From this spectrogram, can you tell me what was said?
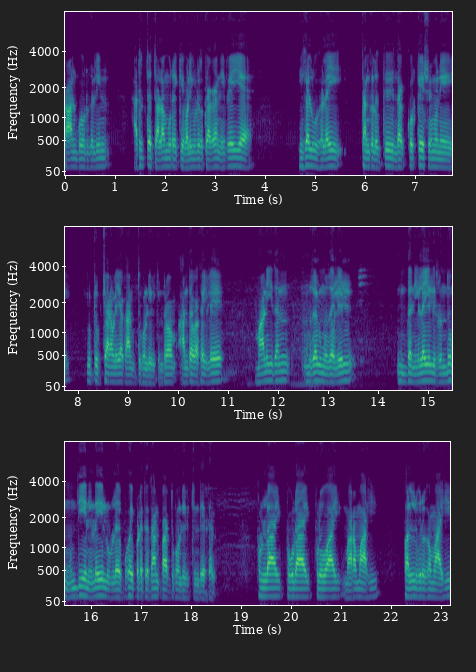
காண்பவர்களின் அடுத்த தலைமுறைக்கு வழிவிடுவதற்காக நிறைய நிகழ்வுகளை தங்களுக்கு இந்த கொர்க்கை யூடியூப் சேனல் வழியாக காண்பித்து கொண்டிருக்கின்றோம். அந்த வகையிலே மனிதன் முதல் முதலில் இந்த நிலையில் இருந்து முந்திய நிலையில் உள்ள புகைப்படத்தை தான் பார்த்து கொண்டிருக்கின்றீர்கள். புல்லாய் பூடாய் புழுவாய் மரமாகி பல்விருகமாகி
